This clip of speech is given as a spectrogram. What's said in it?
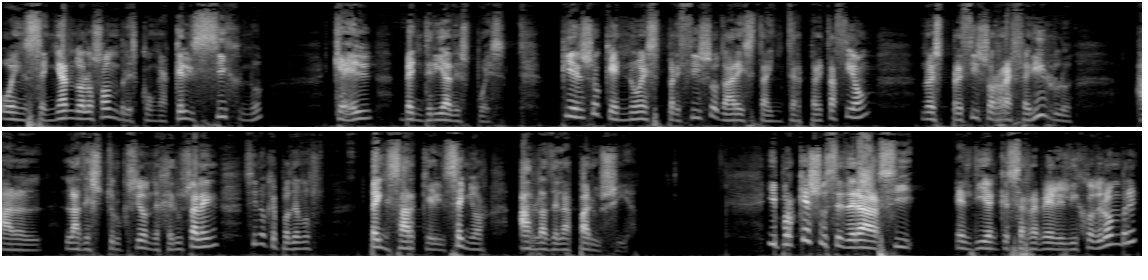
o enseñando a los hombres con aquel signo que él vendría después. Pienso que no es preciso dar esta interpretación, no es preciso referirlo a la destrucción de Jerusalén, sino que podemos pensar que el Señor habla de la parusía. ¿Y por qué sucederá así el día en que se revele el Hijo del Hombre?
